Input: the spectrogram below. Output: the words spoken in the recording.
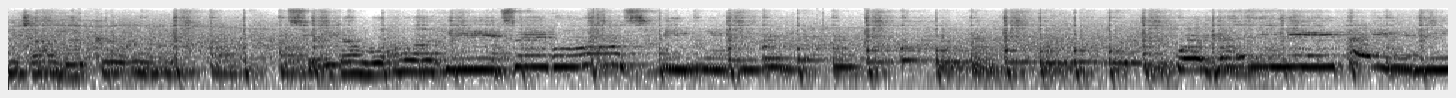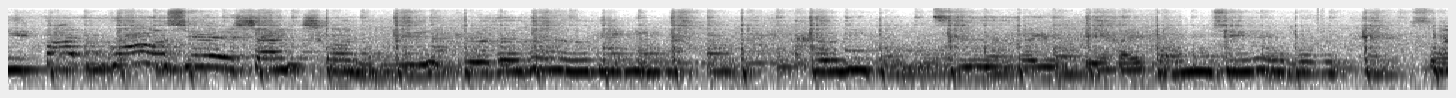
你唱的歌却让我一醉不起。我愿意陪你翻过雪山，穿越戈壁，可你不辞而别，还断绝了所有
